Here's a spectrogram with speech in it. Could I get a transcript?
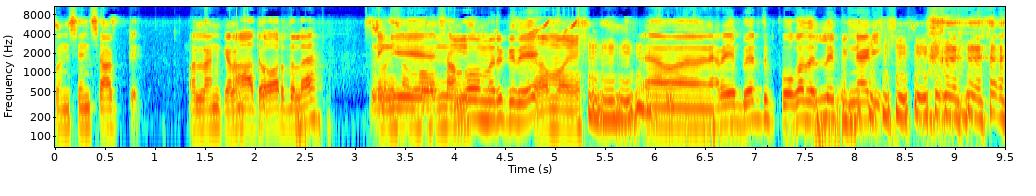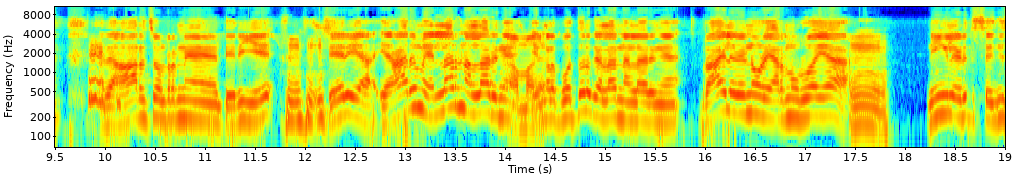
கொஞ்சம் செஞ்சு சாப்பிட்டு வரலான்னு கிளம்பிட்டோம். சம்பவம் இருக்குது. நிறைய பேர்த்துக்கு புகதில்ல பின்னாடி. அது ஆற சொல்றேன்னு தெரியும் சரி யாரும் எல்லாரும் நல்லா இருங்க. எங்களை பொறுத்தவரைக்கும் எல்லாரும் நல்லா இருங்க. பிராய்லர் என்ன ஒரு இரநூறுவாயா? நீங்களே எடுத்து செஞ்சு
